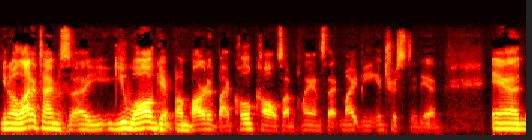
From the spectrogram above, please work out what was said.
You know, a lot of times uh, you all get bombarded by cold calls on plans that might be interested in. And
